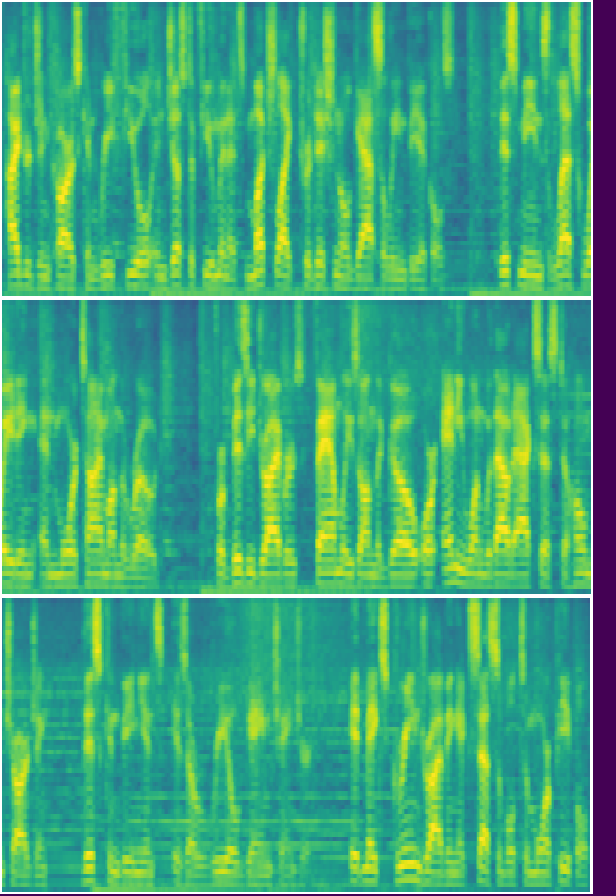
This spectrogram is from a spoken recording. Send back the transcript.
hydrogen cars can refuel in just a few minutes much like traditional gasoline vehicles. This means less waiting and more time on the road. For busy drivers, families on the go, or anyone without access to home charging, this convenience is a real game changer. It makes green driving accessible to more people,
